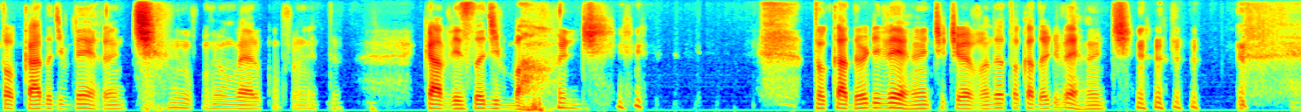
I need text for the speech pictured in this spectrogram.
Tocada de berrante. O meu mero comprometeu. Cabeça de balde. Tocador de berrante. O tio Evandro é tocador de berrante.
